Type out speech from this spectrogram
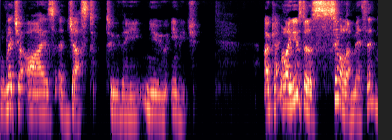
Let your eyes adjust to the new image. Okay, well I used a similar method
